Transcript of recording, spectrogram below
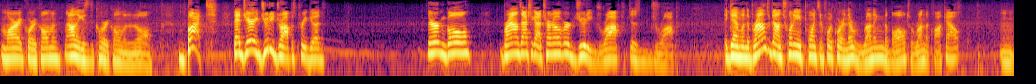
Mari Corey Coleman. I don't think he's the Corey Coleman at all. But that Jerry Jeudy drop was pretty good. Third and goal. Browns actually got a turnover. Jeudy drop. Just drop. Again, when the Browns are down 28 points in fourth quarter and they're running the ball to run the clock out. Mm.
